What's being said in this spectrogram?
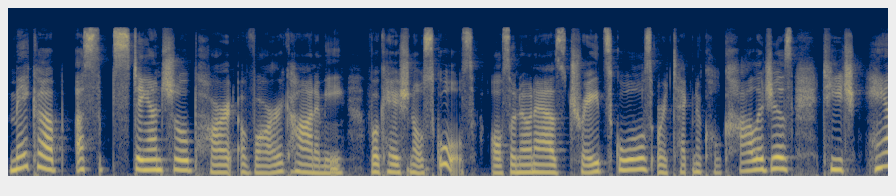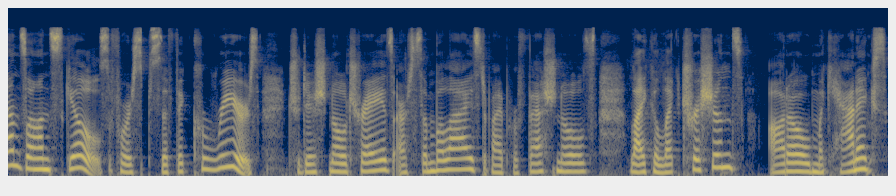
make up a substantial part of our economy. Vocational schools, also known as trade schools or technical colleges, teach hands on skills for specific careers. Traditional trades are symbolized by professionals like electricians, auto mechanics,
